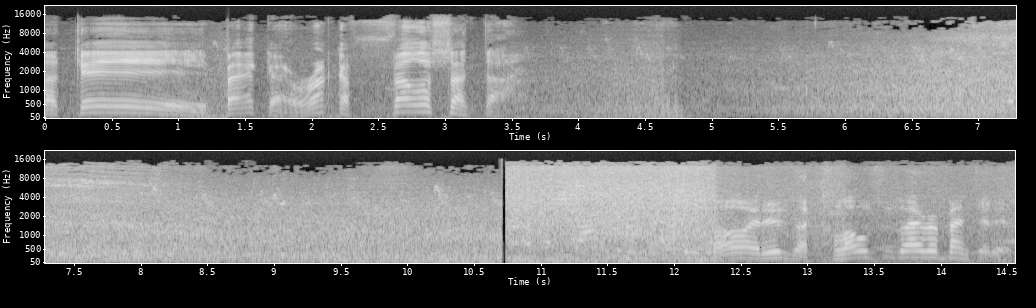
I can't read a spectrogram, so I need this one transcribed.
Okay, back at Rockefeller Center. Oh, it is the closest I've ever been to this.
